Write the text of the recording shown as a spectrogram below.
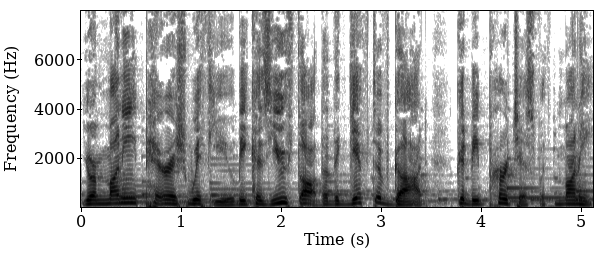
Your money perish with you, because you thought that the gift of God could be purchased with money.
